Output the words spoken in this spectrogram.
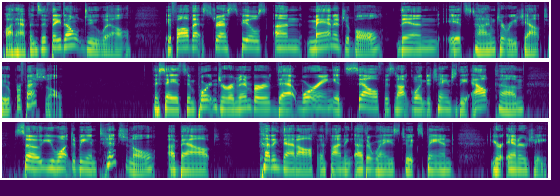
What happens if they don't do well? If all that stress feels unmanageable, then it's time to reach out to a professional. They say it's important to remember that worrying itself is not going to change the outcome. So you want to be intentional about cutting that off and finding other ways to expand your energy.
